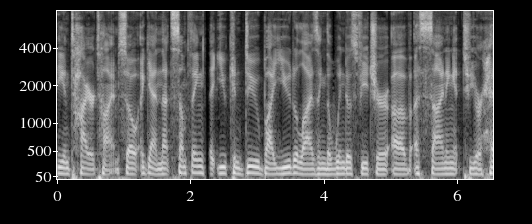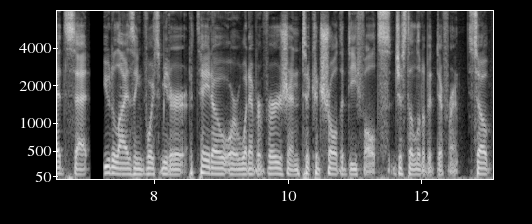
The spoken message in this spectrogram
the entire time. So again, that's something that you can do by utilizing the Windows feature of assigning it to your headset utilizing Voicemeeter Potato or whatever version to control the defaults just a little bit different. So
